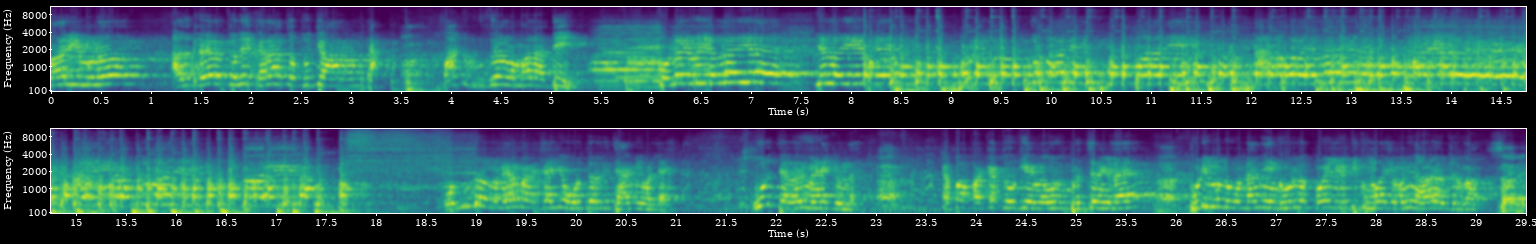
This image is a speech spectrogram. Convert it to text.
மாரியம்மனும் அது பேரை சொல்லி கராத்தை தூக்கி ஆரம்பிட்டான் பாட்டு கொடுக்குறாங்க மேல அட்டி கொன்னையுடைய எல்லையில மாறி. ஒன்றரை மணி நேரம் ஆயிடுச்சாங்க ஒருத்தருக்கு ஜாமி வரல. ஊர் தலைவர் மேடைக்கு வந்தேன் ஊருக்கு எங்க ஊருக்கு பிரச்சனை இல்ல. குடிமண்ணு கொண்டாந்து எங்க ஊர்ல கோயில் கட்டி கும்பாஜம் பண்ணி நாடகம் வச்சிருக்கோம். சரி.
